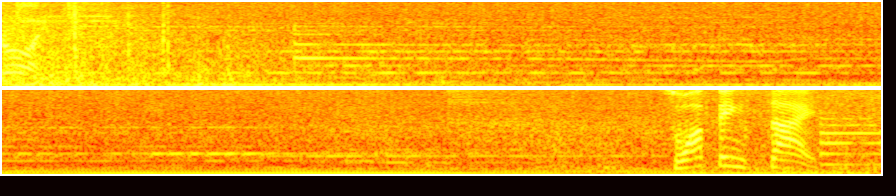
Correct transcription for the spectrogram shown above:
Destroyed. Swapping sides.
